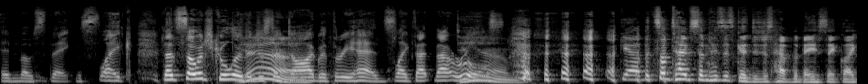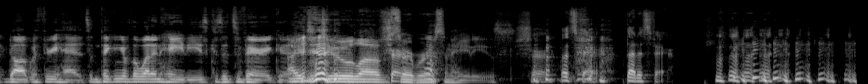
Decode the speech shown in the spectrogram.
in most things. Like that's so much cooler than just a dog with three heads. Like that that rules. Yeah, but sometimes, sometimes it's good to just have the basic like dog with three heads. I'm thinking of the one in Hades because it's very good. I do love Sure. Cerberus and Hades. Sure, that's fair. that is fair.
